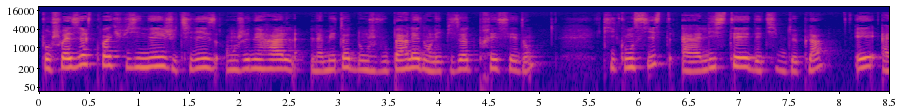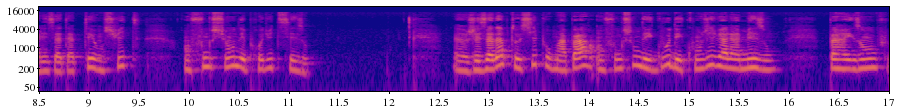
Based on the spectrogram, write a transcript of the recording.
Pour choisir quoi cuisiner, j'utilise en général la méthode dont je vous parlais dans l'épisode précédent, qui consiste à lister des types de plats et à les adapter ensuite en fonction des produits de saison. Euh, je les adapte aussi pour ma part en fonction des goûts des convives à la maison. Par exemple,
